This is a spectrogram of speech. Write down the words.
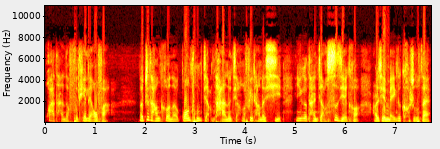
化痰的服帖疗法。那这堂课呢，光从讲痰呢讲的非常的细，一个痰讲四节课，而且每一个课时都在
